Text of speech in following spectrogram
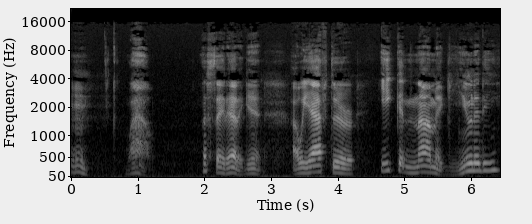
Mm. Wow. Let's say that again. Are we after economic unity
